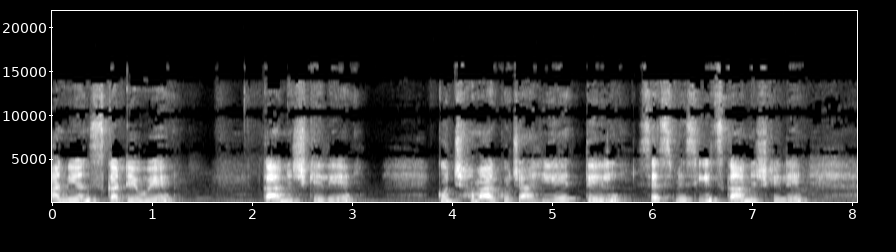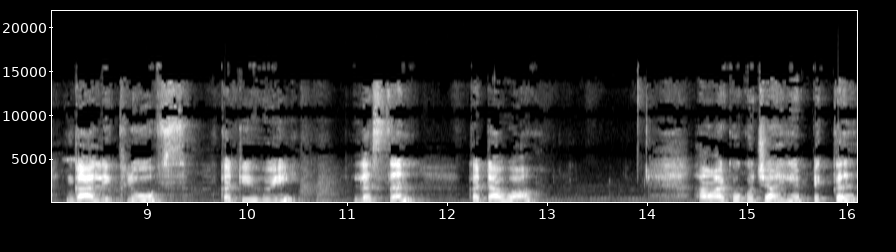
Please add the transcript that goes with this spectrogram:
अनियंस कटे हुए गार्निश के लिए। कुछ हमारे को चाहिए तिल सेसमे सीड्स गार्निश के लिए। गार्लिक क्लोव्स कटी हुई लहसन, कटा हुआ। हमारे को कुछ चाहिए पिकल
